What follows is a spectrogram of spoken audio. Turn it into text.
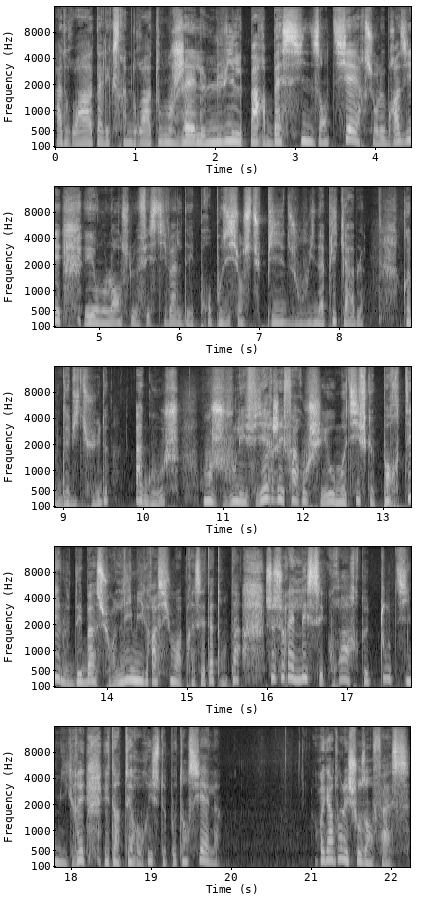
à droite, à l'extrême droite, on gèle l'huile par bassines entières sur le brasier et on lance le festival des propositions stupides ou inapplicables. Comme d'habitude, à gauche, on joue les vierges effarouchées au motif que porter le débat sur l'immigration après cet attentat, ce serait laisser croire que tout immigré est un terroriste potentiel. Regardons les choses en face.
